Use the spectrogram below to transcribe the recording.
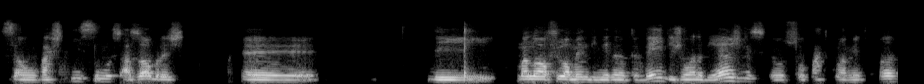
são vastíssimos. As obras é, de Manuel Filomeno de Miranda também, de Joana de Ângeles, eu sou particularmente fã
